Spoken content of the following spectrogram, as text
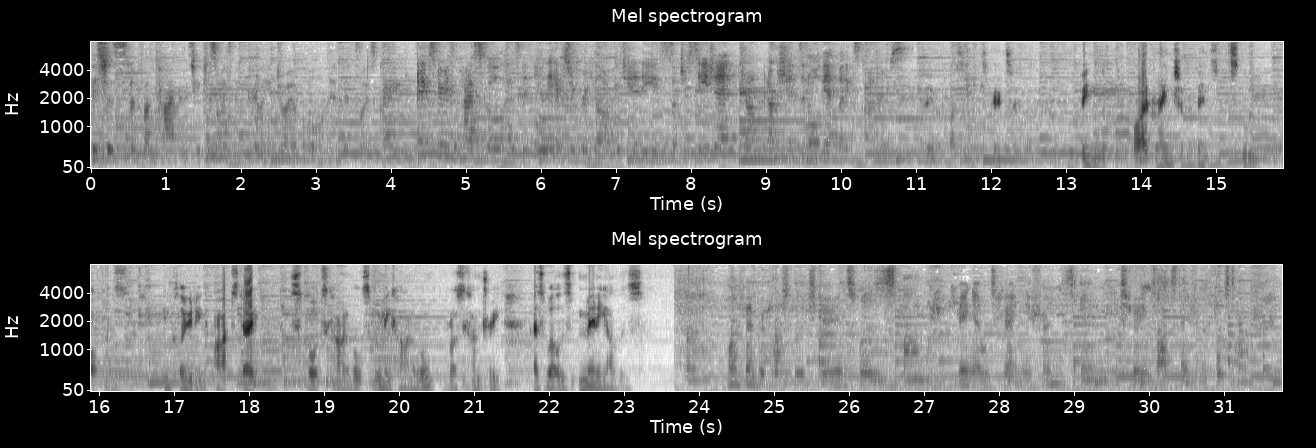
it's just a fun time and the teachers always make it really enjoyable and it's always great. My experience of high school has been all the extracurricular opportunities such as CGen, drama productions and all the athletics carnivals. My favourite high school experience so far has been the wide range of events that the school offers, including Arts Day, Sports Carnival, Swimming Carnival, Cross Country, as well as many others. My favourite high school experience was um, being able to create new friends and experience Arts Day for the first time.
